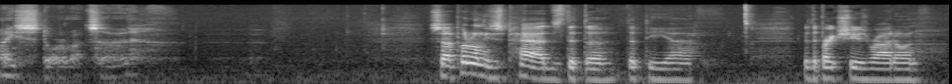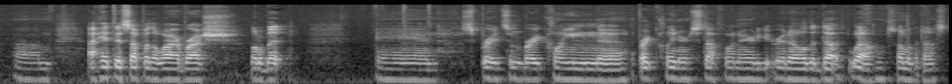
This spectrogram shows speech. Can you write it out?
ice storm outside. So I put on these pads that the that the uh, that the brake shoes ride on. Um, I hit this up with a wire brush a little bit and sprayed some brake clean uh, brake cleaner stuff on there to get rid of all the dust. Well, some of the dust.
